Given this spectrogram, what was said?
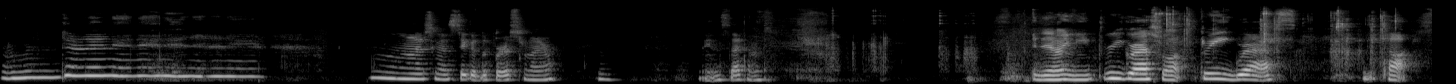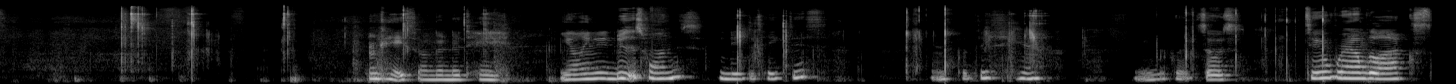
Hmm, I'm just gonna stick with the first one now. I mean the second. And then I need three grass three grass at the top. Okay, so I'm gonna take you only need to do this once. You need to take this and put this here. You need to put so it's two brown blocks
